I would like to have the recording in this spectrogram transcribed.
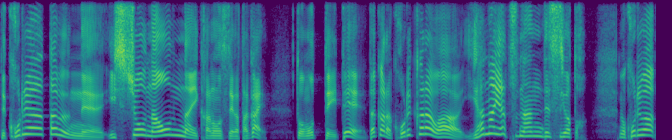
で、これは多分ね、一生治んない可能性が高いと思っていて、だからこれからは嫌なやつなんですよと。これは、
